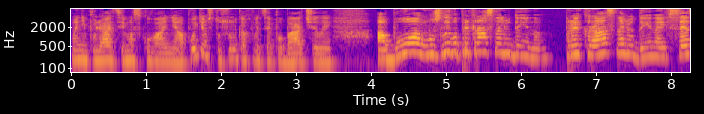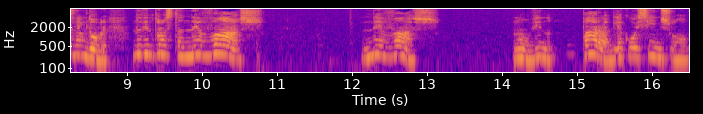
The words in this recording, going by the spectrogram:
маніпуляції, маскування, а потім в стосунках ви це побачили. Або, можливо, прекрасна людина. Прекрасна людина, і все з ним добре. Ну він просто не ваш. Не ваш. Ну, він пара для когось іншого.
